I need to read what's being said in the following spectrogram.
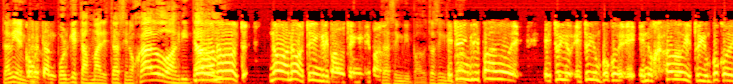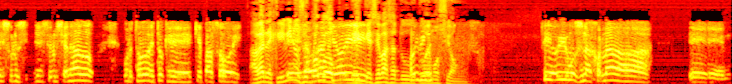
Está bien, ¿Cómo están? ¿por qué estás mal? ¿Estás enojado? ¿Has gritado? No, no, estoy, no, no, estoy engripado, estoy engripado. Estás engripado, estás engripado. Estoy engripado, eh, estoy, estoy un poco eh, enojado y estoy un poco desilusionado por todo esto que, que pasó hoy. A ver, describinos eh, un poco en qué se basa tu, tu emoción. Sí, hoy vimos una jornada eh,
